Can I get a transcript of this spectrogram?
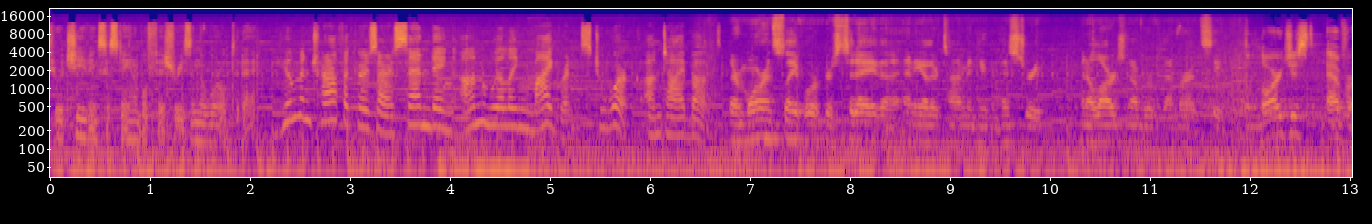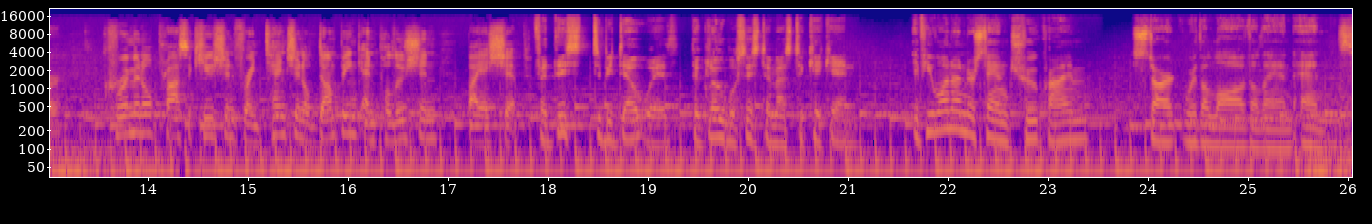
to achieving sustainable fisheries in the world today. Human traffickers are sending unwilling migrants to work on Thai boats. There are more enslaved workers today than at any other time in human history, and a large number of them are at sea. The largest ever criminal prosecution for intentional dumping and pollution by a ship. For this to be dealt with, the global system has to kick in. If you want to understand true crime, start where the law of the land ends.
